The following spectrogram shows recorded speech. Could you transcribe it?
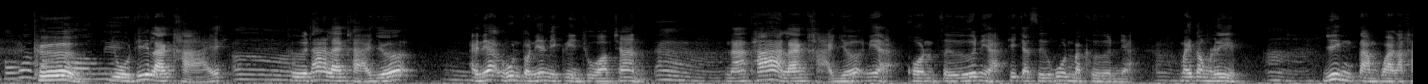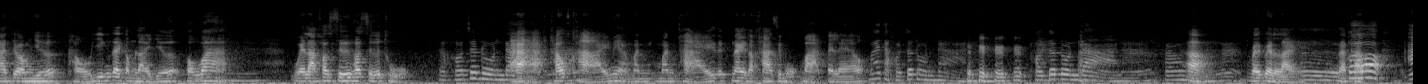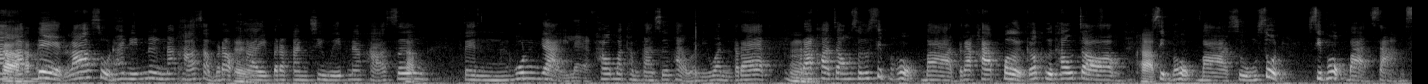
เพราะว่าคือประคงไงอยู่ที่แรงขายเออคือถ้าแรงขายเยอะเออไอเนี้ยหุ้นตัวเนี้ยมี green true option อ่านะถ้าแรงขายเยอะเนี่ยคนซื้อเนี่ยที่จะซื้อหุ้นมาคืนเนี่ยอ่าไม่ต้องรีบอ่ายิ่งต่ำกว่าราคาจองเยอะ เขายิ่งได้กำไรเยอะ เพราะว่าอืมเวลาเขาซื้อเขาซื้อถูกแต่เขาจะโดนด่าอ่านะเขาขายเนี่ยมันมันขายในราคา 16 บาทไปแล้ว ไม่แต่เขาจะโดนด่า เขาจะโดนด่านะถ้าออ่าย่างนั้นน่ะไม่เป็นไรเออนะคก็รับอะก็อัปเดตล่าสุดให้นิดนึงนะคะสำหรับเออไทยประกันชีวิตนะคะ ซึ่งครับ เป็นหุ้นใหญ่แหละ เข้ามาทำการซื้อขายวันนี้วันแรกอืมราคาจองซื้อ 16 บาท ราคาเปิดก็คือเท่าจองครับ16 บาทสูงสุด 16 บาท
